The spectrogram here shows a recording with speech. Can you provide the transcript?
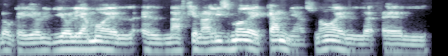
lo que yo, yo llamo el, el, nacionalismo de cañas, ¿no? el, el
